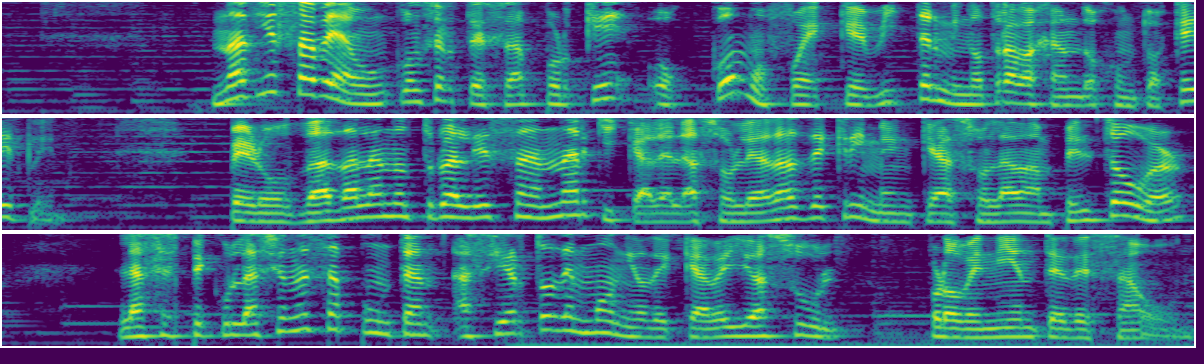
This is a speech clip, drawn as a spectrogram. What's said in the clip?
Nadie sabe aún con certeza por qué o cómo fue que Vi terminó trabajando junto a Caitlyn, pero dada la naturaleza anárquica de las oleadas de crimen que asolaban Piltover, las especulaciones apuntan a cierto demonio de cabello azul proveniente de Saúl.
